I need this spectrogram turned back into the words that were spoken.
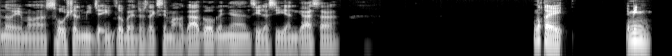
ano eh, mga social media influencers like si Makagago, ganyan, sila si Ian Gasa. Okay. I mean,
